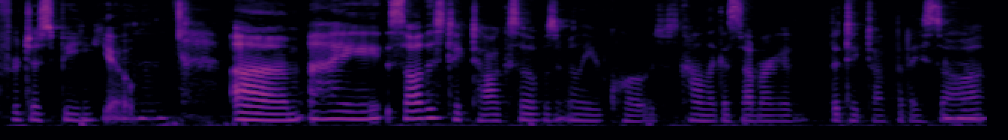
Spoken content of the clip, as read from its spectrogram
for just being you. Mhm. Um, I saw this TikTok, so it wasn't really a quote. It's kind of like a summary of the TikTok that I saw. Mhm.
